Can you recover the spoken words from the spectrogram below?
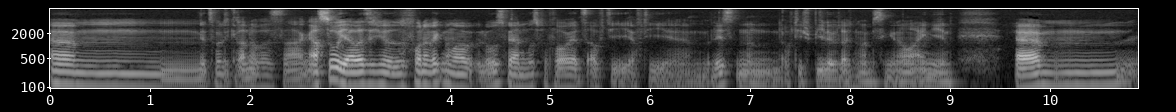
Ähm, jetzt wollte ich gerade noch was sagen. Ach so, ja, was ich so vorneweg nochmal loswerden muss, bevor wir jetzt auf die, auf die ähm, Listen und auf die Spiele vielleicht nochmal ein bisschen genauer eingehen. Ähm,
